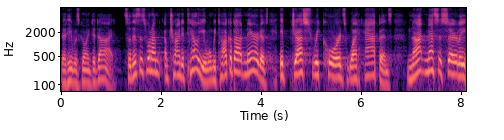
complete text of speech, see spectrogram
that he was going to die. So, this is what I'm, I'm trying to tell you. When we talk about narratives, it just records what happens, not necessarily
